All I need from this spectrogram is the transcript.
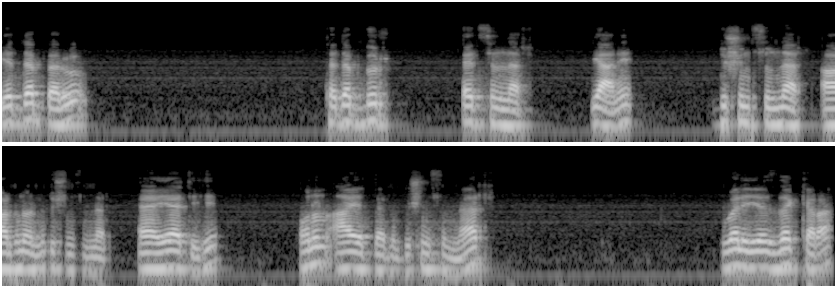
yedebberu tedebbür etsinler. Yani düşünsünler. Ardın önünü düşünsünler. Eyetihi onun ayetlerini düşünsünler. Ve li yezzekkara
